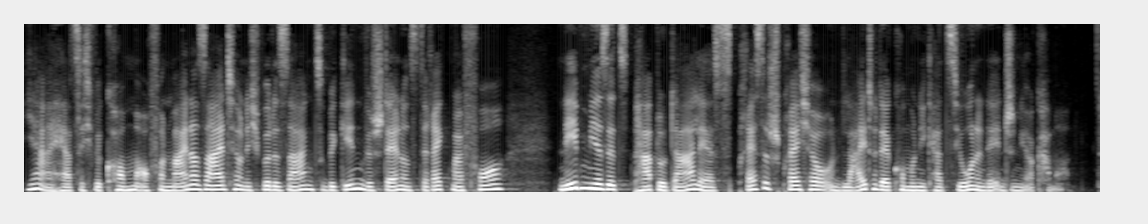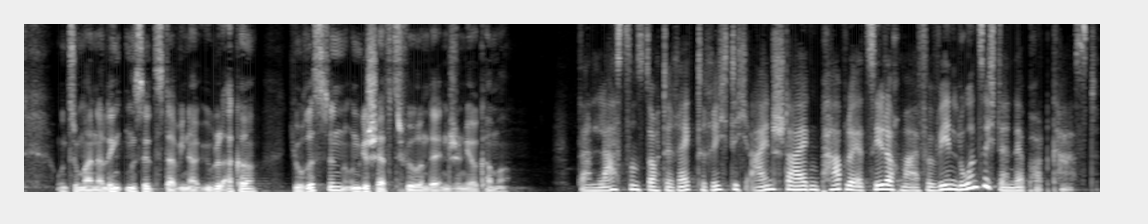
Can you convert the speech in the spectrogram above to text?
Ja, herzlich willkommen auch von meiner Seite und ich würde sagen, zu Beginn, wir stellen uns direkt mal vor, neben mir sitzt Pablo Dales, Pressesprecher und Leiter der Kommunikation in der Ingenieurkammer. Und zu meiner Linken sitzt Davina Übelacker, Juristin und Geschäftsführerin der Ingenieurkammer. Dann lasst uns doch direkt richtig einsteigen. Pablo, erzähl doch mal, für wen lohnt sich denn der Podcast?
